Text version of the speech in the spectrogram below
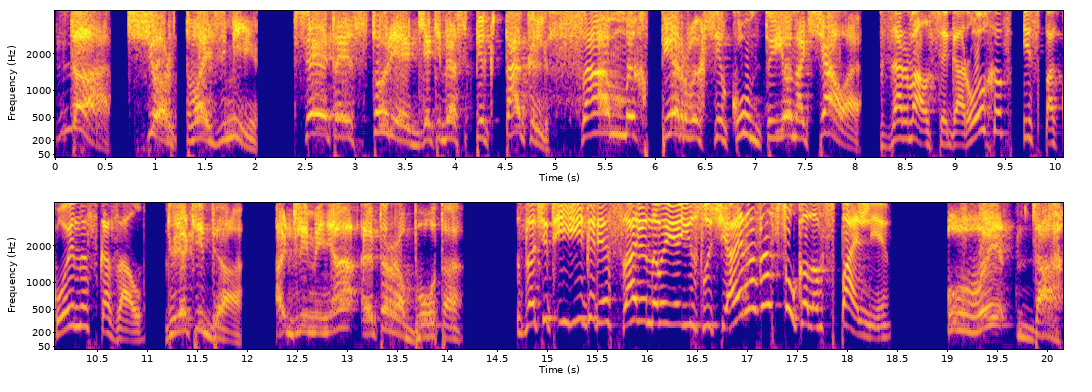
«Да, черт возьми! Вся эта история для тебя спектакль с самых первых секунд ее начала!» Взорвался Горохов и спокойно сказал. «Для тебя, а для меня это работа». «Значит, и Игоря Савинова я не случайно застукала в спальне?» «Увы, да.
